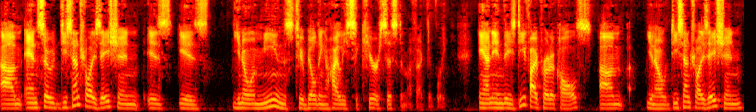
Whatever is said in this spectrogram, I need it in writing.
Um, and so decentralization is is you know a means to building a highly secure system effectively. And in these DeFi protocols, um, you know, decentralization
